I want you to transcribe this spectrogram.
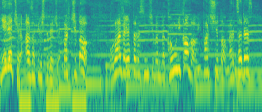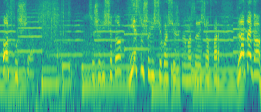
Nie wiecie, ale za chwilę się wiecie. Patrzcie to. Uwaga, ja teraz z nim się będę komunikował i patrzcie to. Mercedes, otwórz się. Słyszeliście to? Nie słyszeliście właśnie, że Mercedes się otwarł. Dlatego,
